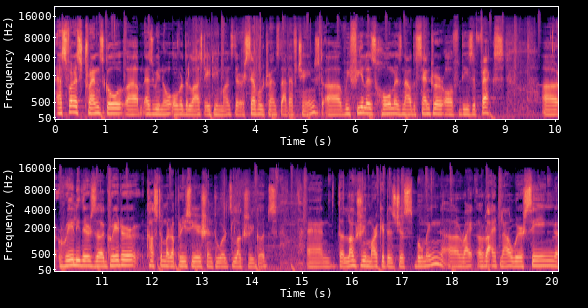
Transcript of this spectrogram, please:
As far as trends go, uh, as we know, over the last 18 months, there are several trends that have changed. Uh, we feel as home is now the center of these effects. Uh, really, there's a greater customer appreciation towards luxury goods and the luxury market is just booming. Uh, right, uh, right now, we're seeing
